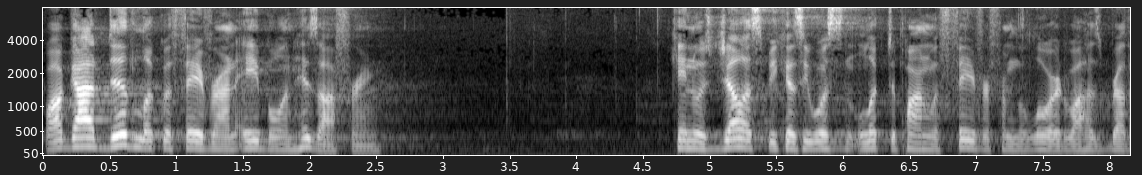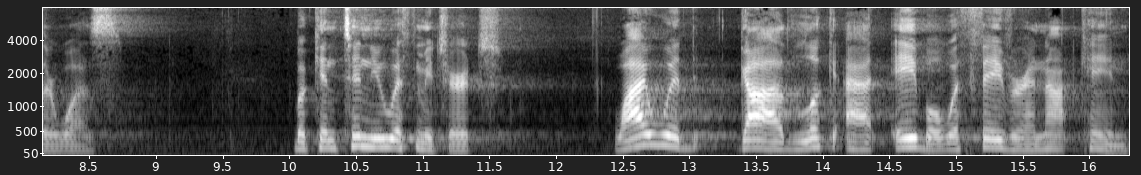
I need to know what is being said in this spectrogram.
while God did look with favor on Abel and his offering. Cain was jealous because he wasn't looked upon with favor from the Lord while his brother was. But continue with me, church. Why would God look at Abel with favor and not Cain?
